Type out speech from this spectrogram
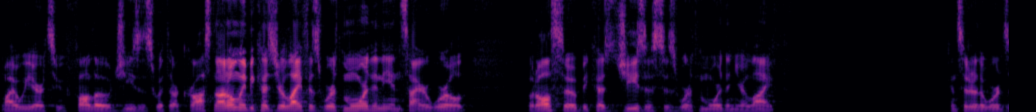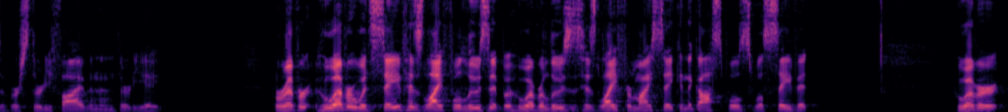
why we are to follow Jesus with our cross, not only because your life is worth more than the entire world, but also because Jesus is worth more than your life. Consider the words of verse 35 and then 38. Forever, whoever would save his life will lose it, but whoever loses his life for my sake and the gospel's will save it. Whoever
